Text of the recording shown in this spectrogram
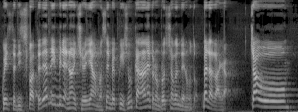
queste disfatte terribili, noi ci vediamo sempre qui sul canale per un prossimo contenuto. Bella raga, ciao!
